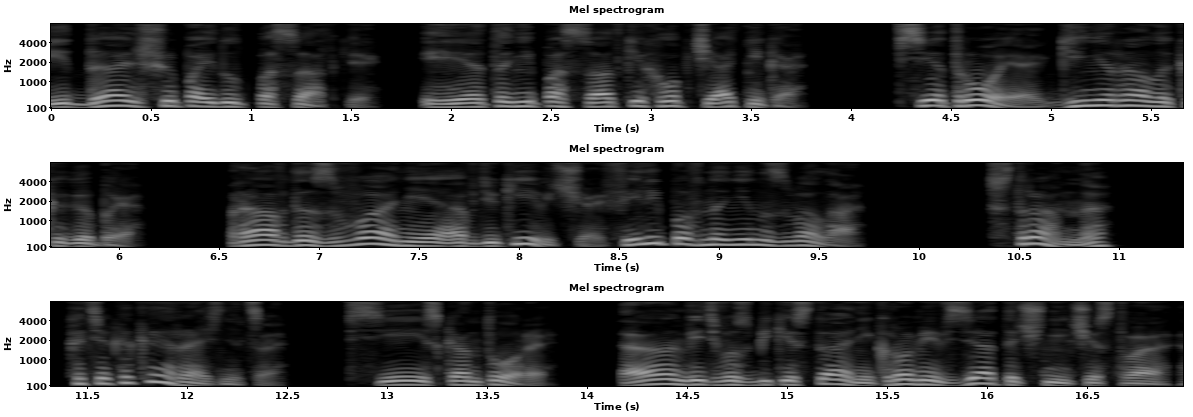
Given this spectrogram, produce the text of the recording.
И дальше пойдут посадки. И это не посадки хлопчатника. Все трое — генералы КГБ. Правда, звание Авдюкевича Филипповна не назвала. Странно. Хотя какая разница? Все из конторы. Там ведь в Узбекистане, кроме взяточничества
